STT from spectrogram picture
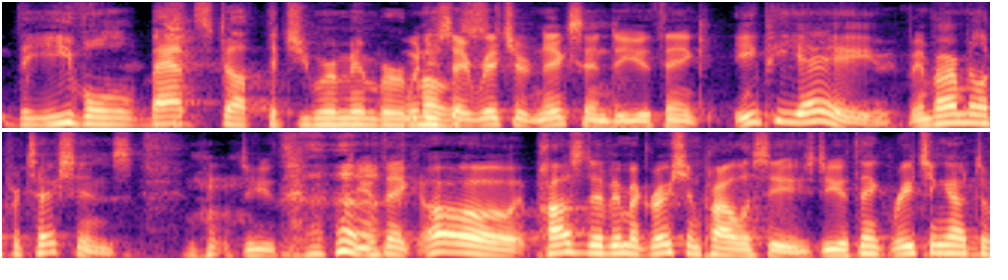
the evil, bad stuff that you remember When most. you say Richard Nixon, do you think EPA, environmental protections? Do you do you think oh positive immigration policies? Do you think reaching out to,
